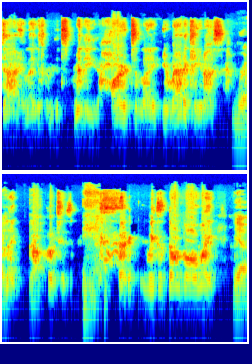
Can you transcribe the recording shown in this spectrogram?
die. Like it's, it's really hard to like eradicate us. Right. We're like cockroaches. Yeah. we just don't go away. yeah.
